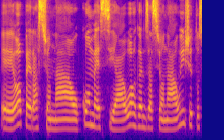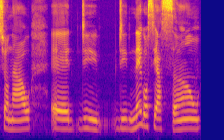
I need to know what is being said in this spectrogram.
é, operacional, comercial, organizacional, institucional, é, de, de negociação,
